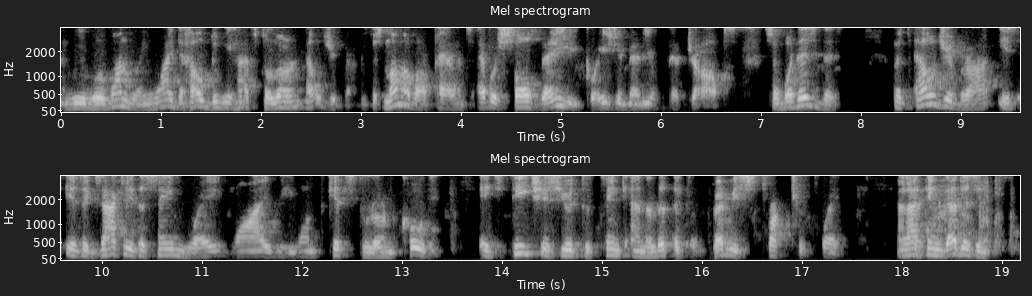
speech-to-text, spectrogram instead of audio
and we were wondering why the hell do we have to learn algebra? Because none of our parents ever solved any equation in any of their jobs. So what is this? But algebra is, is exactly the same way why we want kids to learn coding. It teaches you to think analytically very structured way. And I think that is important.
